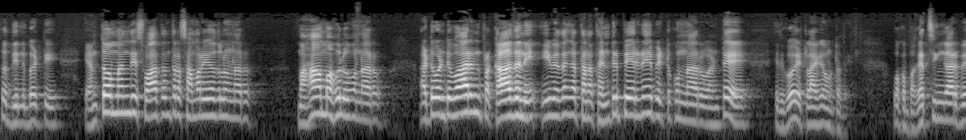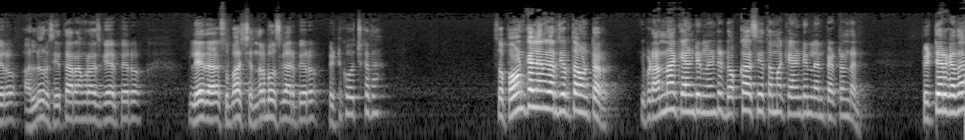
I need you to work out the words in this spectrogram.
సో దీన్ని బట్టి ఎంతోమంది స్వాతంత్ర సమరయోధులు ఉన్నారు మహామహులు ఉన్నారు. అటువంటి వారిని కాదని ఈ విధంగా తన తండ్రి పేరునే పెట్టుకున్నారు అంటే ఇదిగో ఇట్లాగే ఉంటుంది. ఒక భగత్ సింగ్ గారి పేరు అల్లూరు సీతారామరాజు గారి పేరు లేదా సుభాష్ చంద్రబోస్ గారి పేరు పెట్టుకోవచ్చు కదా? సో పవన్ కళ్యాణ్ గారు చెప్తూ ఉంటారు ఇప్పుడు అన్నా క్యాంటీన్లు అంటే డొక్కా సీతమ్మ క్యాంటీన్లు అని పెట్టండి అని. పెట్టారు కదా?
